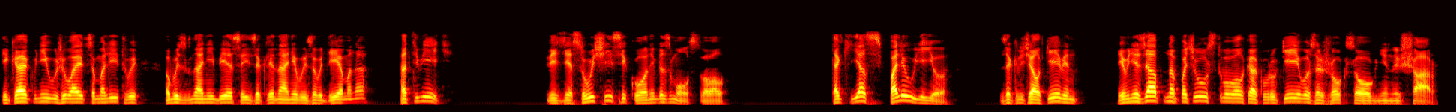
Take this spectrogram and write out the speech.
И как в ней уживаются молитвы об изгнании беса и заклинания вызова демона? Ответь. Вездесущий с иконы безмолвствовал. — Так я спалю ее! — закричал Кевин, и внезапно почувствовал, как в руке его зажегся огненный шар.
